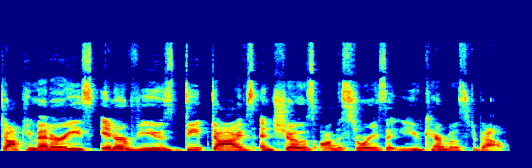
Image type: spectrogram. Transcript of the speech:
documentaries, interviews, deep dives, and shows on the stories that you care most about.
